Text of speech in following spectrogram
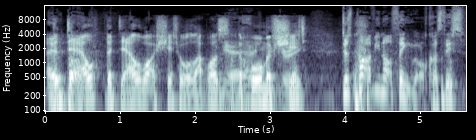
Um, the Dell, the Dell, what a shithole that was. Yeah, the home of shit. Does part of you not think though, because this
